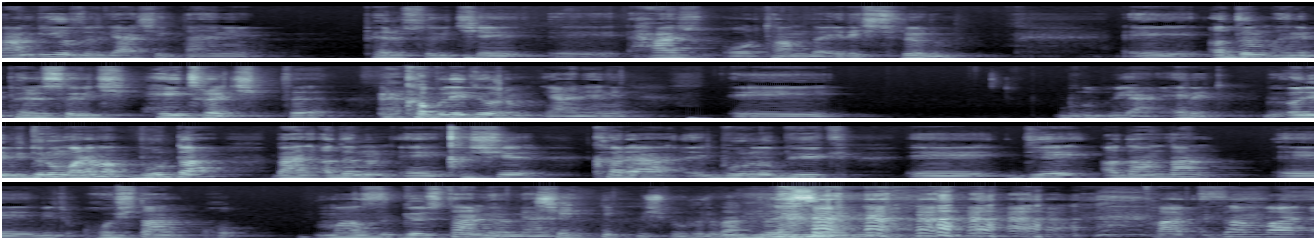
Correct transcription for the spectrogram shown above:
Ben bir yıldır gerçekten hani Perosovic'i e, her ortamda eleştiriyorum. E, adım hani Perosovic hater'a çıktı. Kabul ediyorum. Yani hani e, bu, yani evet öyle bir durum var ama burada ben adamın e, kaşı kara, e, burnu büyük e, diye adamdan e, bir hoştan mazlık göstermiyorum yani. Çetnikmiş bu Hırvatları. Partizan var,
